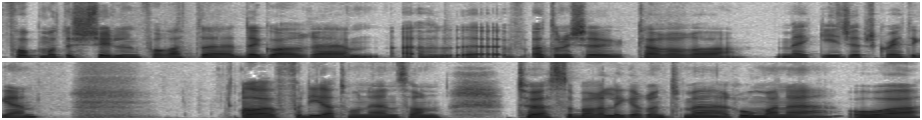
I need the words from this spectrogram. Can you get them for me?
får på en måte skylden for at eh, det går At hun ikke klarer å make Egypt great again. Og fordi at hun er en sånn tøs som bare ligger rundt med romerne, og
